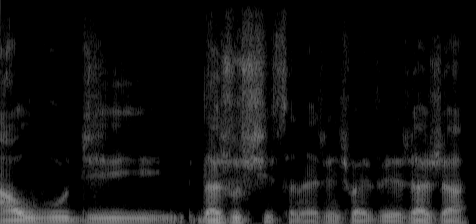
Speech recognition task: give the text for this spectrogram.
alvo de, da justiça. Né? A gente vai ver já já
